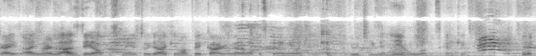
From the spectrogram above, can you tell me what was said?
गाइस आज मेरा लास्ट डे ऑफ़िस में तो जाके वहाँ पे कार्ड वगैरह वापस करेंगे और जो चीज़ें हैं वो वापस करके फिर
